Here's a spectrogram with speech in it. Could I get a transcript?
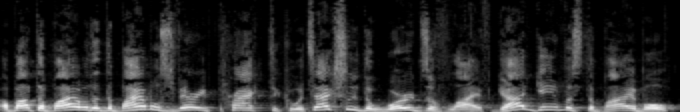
about the Bible, that the Bible's very practical, it's actually the words of life. God gave us the Bible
